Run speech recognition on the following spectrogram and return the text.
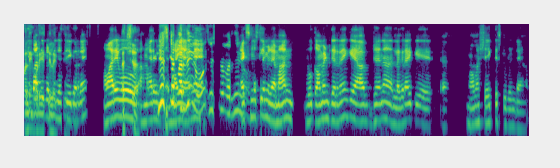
کالنگ بڑی اچھی لگتی ہے۔ ہمارے وہ اچھا۔ ہمارے جس کے مرضی ہو جس کے مرضی ایکس مسلم رحمان وہ کامنٹ کر رہے ہیں کہ آپ جو ہے نا لگ رہا ہے کہ محمد شیخ کے سٹوڈنٹ ہیں آپ۔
